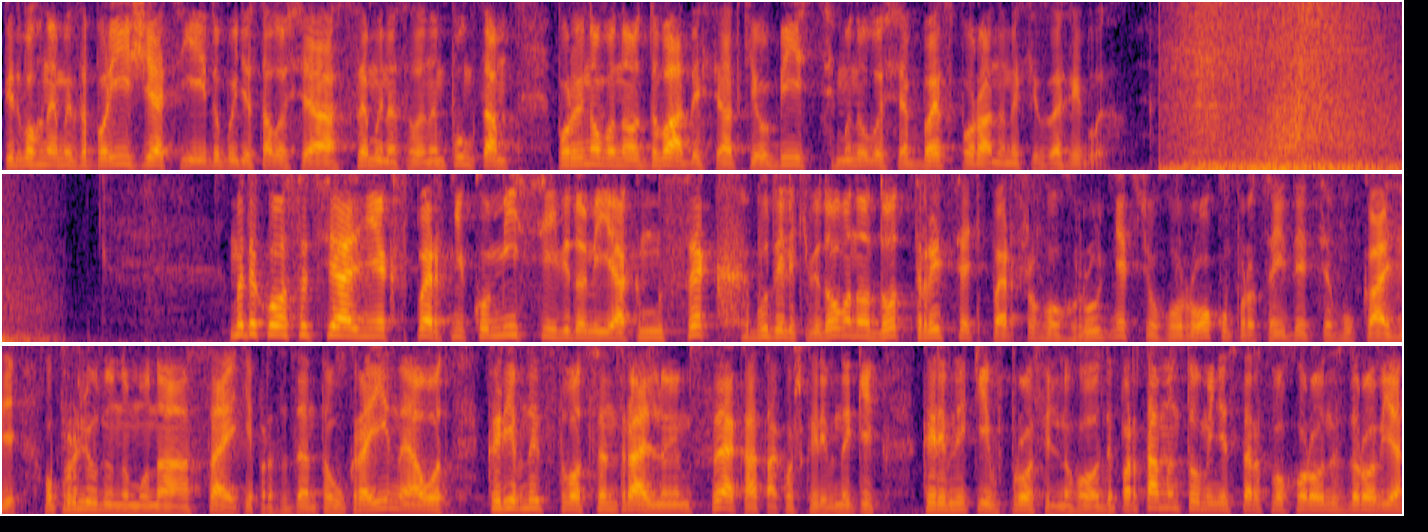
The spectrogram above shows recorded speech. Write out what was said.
Під вогнем Запоріжжя цієї доби дісталося семи населеним пунктам. Поруйновано два десятки обійсть. Минулося без поранених і загиблих. Медико-соціальні експертні комісії, відомі як МСЕК, буде ліквідовано до 31 грудня цього року. Про це йдеться в указі, оприлюдненому на сайті президента України. А от керівництво центральної МСЕК, а також керівники керівників профільного департаменту Міністерства охорони здоров'я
